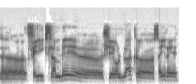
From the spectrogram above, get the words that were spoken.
euh, Félix Lambé euh, chez All Black, euh, ça irait.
